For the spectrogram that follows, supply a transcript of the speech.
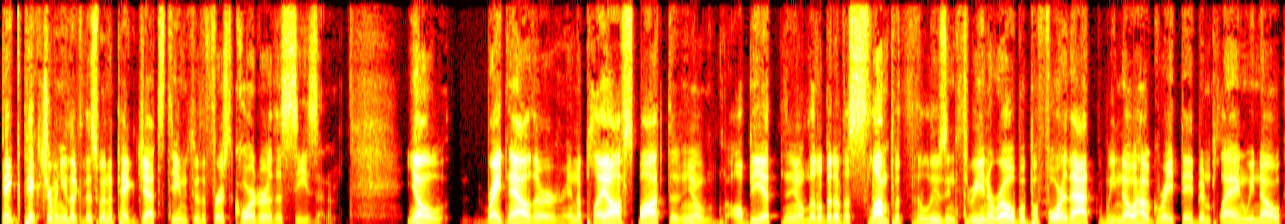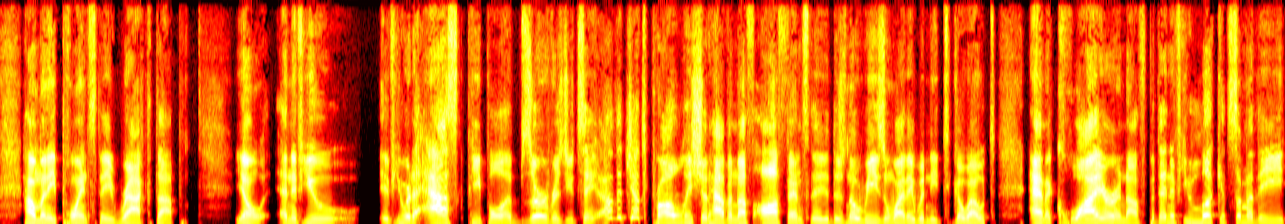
big picture when you look at this Winnipeg Jets team through the first quarter of the season, you know, right now they're in a playoff spot. you know, albeit you know a little bit of a slump with the losing three in a row, but before that, we know how great they've been playing. We know how many points they racked up. You know, and if you if you were to ask people, observers, you'd say, oh, the Jets probably should have enough offense. There's no reason why they would need to go out and acquire enough. But then if you look at some of the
